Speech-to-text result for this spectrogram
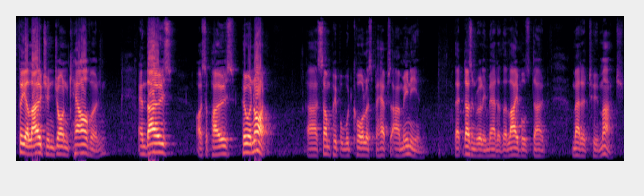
theologian John Calvin, and those, I suppose, who are not. Uh, some people would call us perhaps Arminian. That doesn't really matter. The labels don't matter too much.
